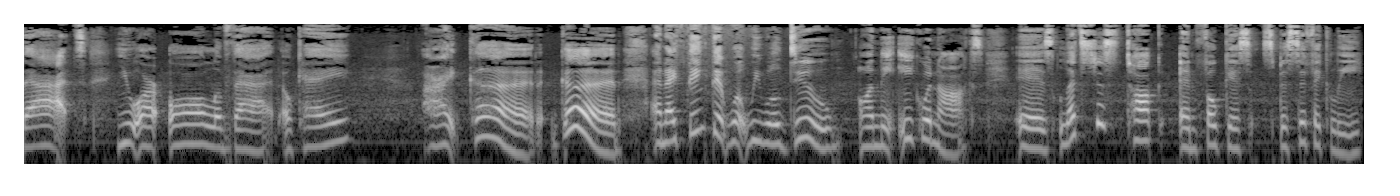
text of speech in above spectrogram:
that. You are all of that, okay? All right, good, good. And I think that what we will do on the equinox is let's just talk and focus specifically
